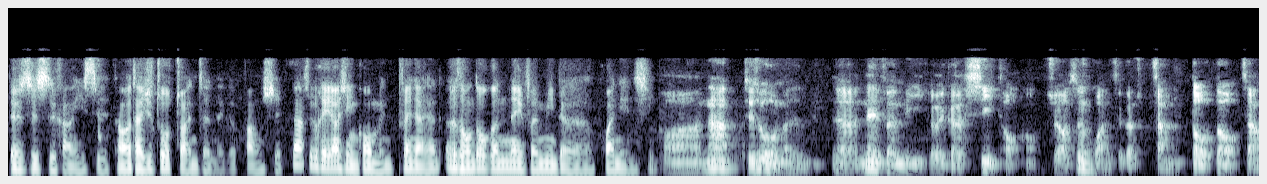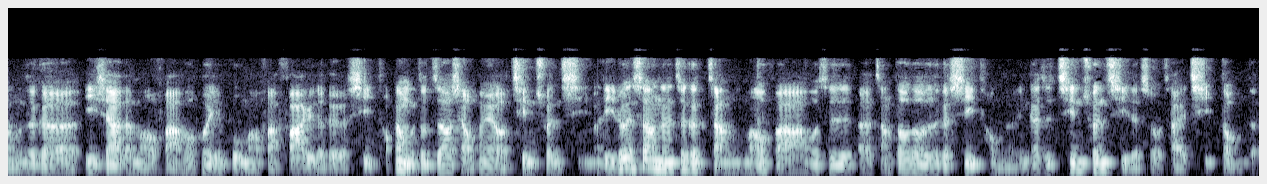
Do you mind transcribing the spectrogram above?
认识世刚医师，然后才去做转诊的一个方式。那是不是可以邀请跟我们分享一下儿童痘跟内分泌的关联？好啊，那其实我们呃内分泌有一个系统哦，主要是管这个长痘痘、长这个腋下的毛发或会阴部毛发发育的这个系统。那我们都知道小朋友青春期嘛，理论上呢，这个长毛发或是呃长痘痘的这个系统呢，应该是青春期的时候才启动的。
